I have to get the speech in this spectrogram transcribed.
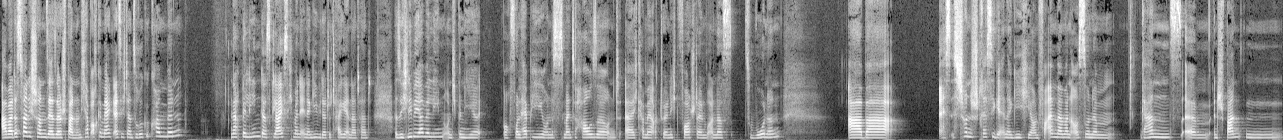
aber das fand ich schon sehr, sehr spannend. Und ich habe auch gemerkt, als ich dann zurückgekommen bin nach Berlin, dass gleich sich meine Energie wieder total geändert hat. Also ich liebe ja Berlin und ich bin hier auch voll happy und es ist mein Zuhause und äh, ich kann mir aktuell nicht vorstellen, woanders zu wohnen. Aber es ist schon eine stressige Energie hier und vor allem, wenn man aus so einem ganz ähm, entspannten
